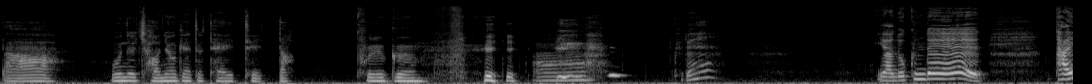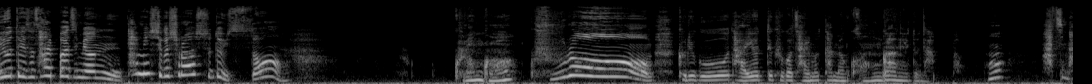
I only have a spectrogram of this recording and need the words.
나 오늘 저녁에도 데이트 있다. 불금. 어, 그래? 야, 너 근데 다이어트해서 살 빠지면 태민 씨가 싫어할 수도 있어. 그런가? 그럼. 그리고 다이어트 그거 잘못하면 건강에도 나빠. 어? 하지 마.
